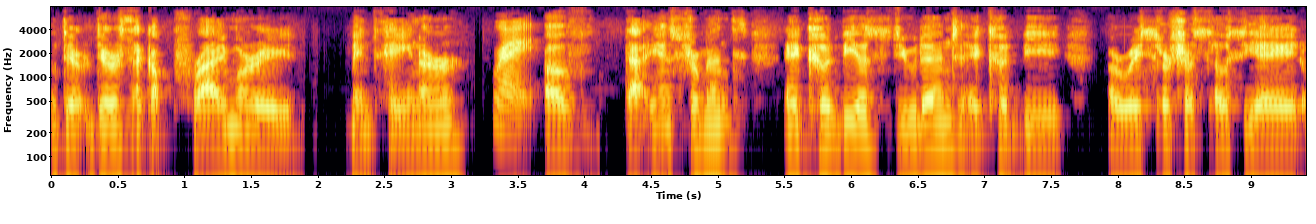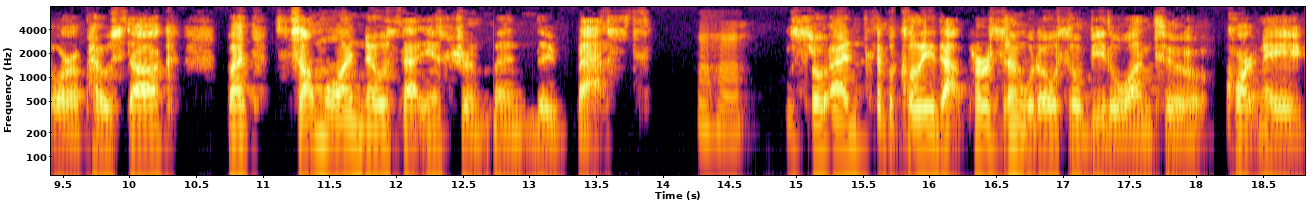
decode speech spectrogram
there there's like a primary maintainer right. of that instrument. It could be a student, it could be a research associate or a postdoc, but someone knows that instrument the best. Mhm. So, and typically that person would also be the one to coordinate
